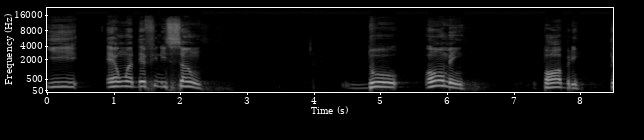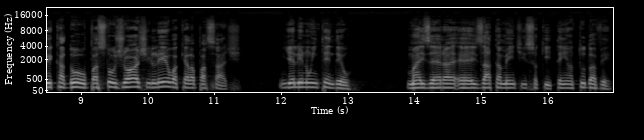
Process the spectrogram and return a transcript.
E é uma definição do homem pobre, pecador. O pastor Jorge leu aquela passagem e ele não entendeu. Mas era é exatamente isso aqui, tem tudo a ver.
